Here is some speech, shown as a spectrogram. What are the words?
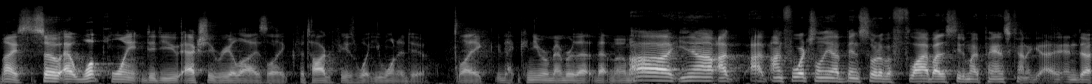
Nice. So at what point did you actually realize like photography is what you want to do? Like, can you remember that, that moment? Uh, you know, I, I, unfortunately, I've been sort of a fly by the seat of my pants kind of guy. And, uh,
